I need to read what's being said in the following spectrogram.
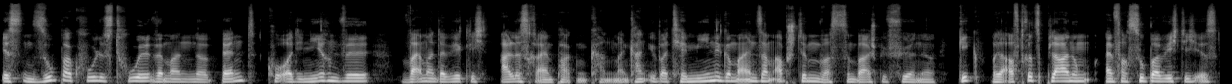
ist ein super cooles Tool, wenn man eine Band koordinieren will, weil man da wirklich alles reinpacken kann. Man kann über Termine gemeinsam abstimmen, was zum Beispiel für eine Gig- oder Auftrittsplanung einfach super wichtig ist.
